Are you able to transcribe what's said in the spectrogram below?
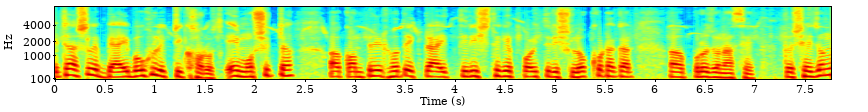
এটা আসলে ব্যয়বহুল একটি খরচ। এই মসজিদটা কমপ্লিট হতে প্রায় তিরিশ থেকে পঁয়ত্রিশ লক্ষ টাকার প্রয়োজন আছে। তো সেই জন্য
